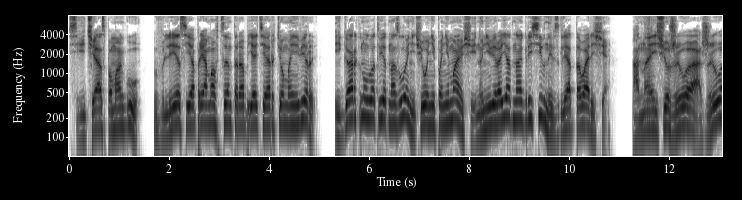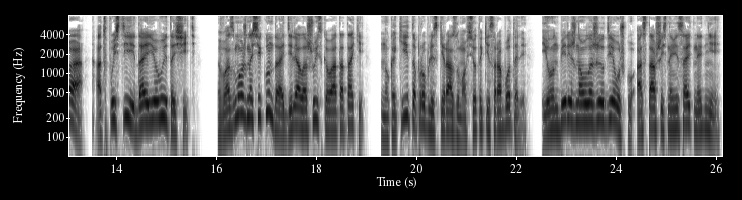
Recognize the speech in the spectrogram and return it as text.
«Сейчас помогу». Влез я прямо в центр объятия Артема и Веры и гаркнул в ответ на злой, ничего не понимающий, но невероятно агрессивный взгляд товарища. «Она еще жива, жива! Отпусти и дай ее вытащить!» Возможно, секунда отделяла Шуйского от атаки, но какие-то проблески разума все-таки сработали, и он бережно уложил девушку, оставшись нависать над ней.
